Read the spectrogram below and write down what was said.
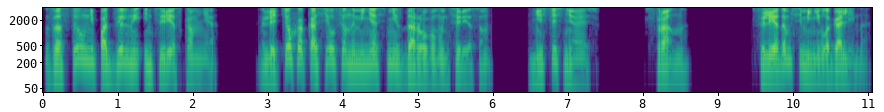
застыл неподдельный интерес ко мне. Летеха косился на меня с нездоровым интересом, не стесняясь. Странно. Следом семенила Галина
